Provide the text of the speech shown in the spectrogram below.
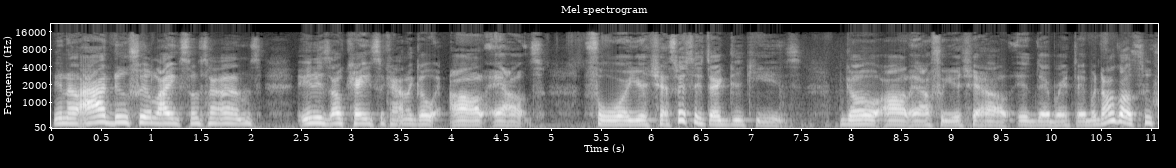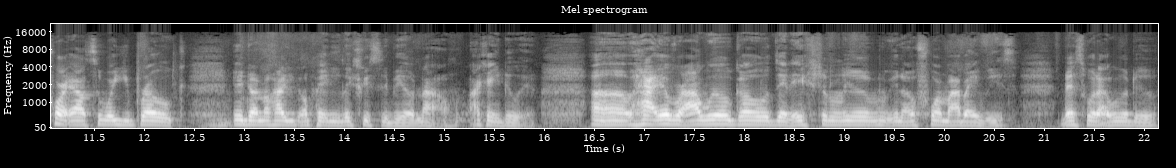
you know, I do feel like sometimes it is okay to kind of go all out for your child, especially if they're good kids. Go all out for your child in their birthday, but don't go too far out to where you broke and don't know how you're gonna pay the electricity bill. No, I can't do it. Um, however, I will go that extra limb, you know, for my babies. That's what I will do.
